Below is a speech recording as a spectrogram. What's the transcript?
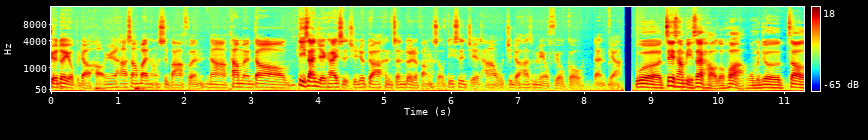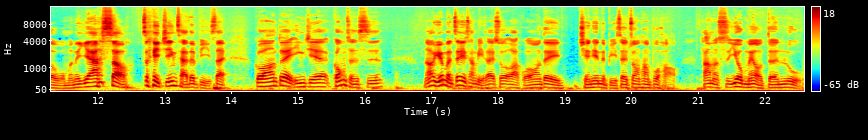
绝对有比较好，因为他上半场十八分，那他们到第三节开始其实就对他很针对的防守，第四节他我记得他是没有 feel go，但呀，如果这场比赛好的话，我们就造了我们的压哨 最精彩的比赛，国王队迎接工程师，然后原本这一场比赛说哇，国王队前天的比赛状况不好，他们是又没有登陆。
